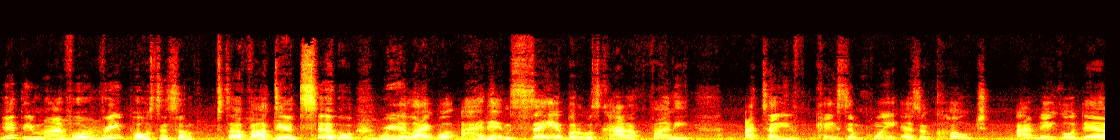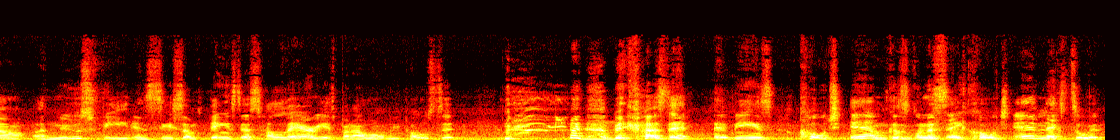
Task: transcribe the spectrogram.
you have to be mindful mm-hmm. of reposting some stuff out there too mm-hmm. where you're like well i didn't say it but it was kind of funny i tell you case in point as a coach i may go down a news feed and see some things that's hilarious but i won't repost it mm-hmm. because that it means coach m because it's going to say coach m next to it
